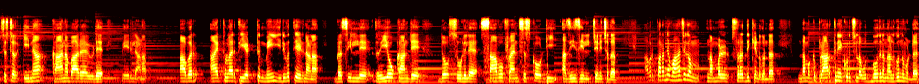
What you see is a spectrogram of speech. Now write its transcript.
സിസ്റ്റർ ഇന കാനബാരയുടെ പേരിലാണ്. അവർ ആയിരത്തി തൊള്ളായിരത്തി എട്ട് മെയ് ഇരുപത്തിയേഴിനാണ് ബ്രസീലിലെ റിയോ കാൻഡെ ദോ സൂളിലെ സാവോ ഫ്രാൻസിസ്കോ ഡി അസീസിൽ ജനിച്ചത്. അവർ പറഞ്ഞ വാചകം നമ്മൾ ശ്രദ്ധിക്കേണ്ടതുണ്ട്. നമുക്ക് പ്രാർത്ഥനയെക്കുറിച്ചുള്ള ഉദ്ബോധനം നൽകുന്നുമുണ്ട്.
